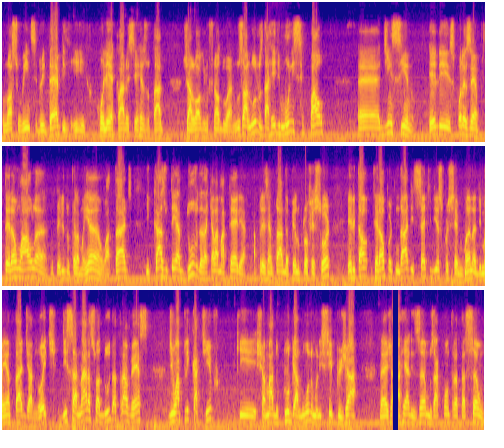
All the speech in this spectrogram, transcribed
o nosso índice do IDEB e colher, é claro, esse resultado já logo no final do ano. Os alunos da rede municipal é, de ensino, eles, por exemplo, terão aula no período pela manhã ou à tarde, e caso tenha dúvida daquela matéria apresentada pelo professor, ele terá a oportunidade sete dias por semana, de manhã, tarde e à noite, de sanar a sua dúvida através de um aplicativo que chamado Clube Aluno, município já, né, já realizamos a contratação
